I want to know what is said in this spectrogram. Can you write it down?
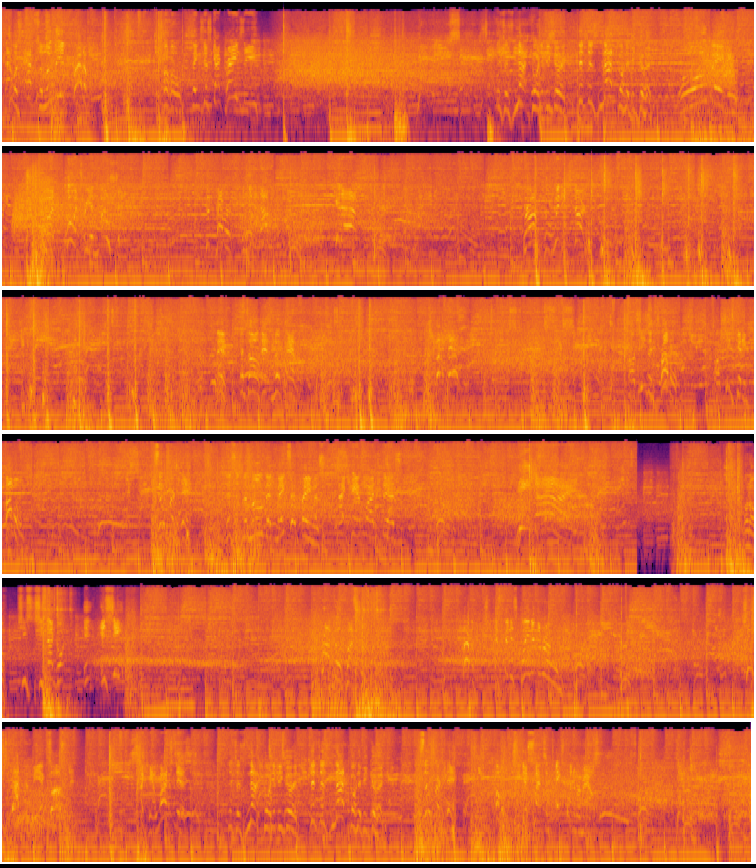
That was absolutely incredible! Oh, things just got crazy! This is not going to be good! This is not going to be good! Oh, baby! What poetry in motion! Good cover! Is it enough? That's all head, no paddle. Look at this! Oh, she's in trouble! Oh, she's getting pummeled! Super kick! This is the move that makes her famous. I can't watch this. Oh no, she's she's not going. i- Is she? Bronco Buster! Oh, she just finished cleaning the room. She's got to be exhausted. I can't watch this. This is not going to be good. This is not going to be good. Super kick. Oh, she just slaps and takes out of her mouth.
